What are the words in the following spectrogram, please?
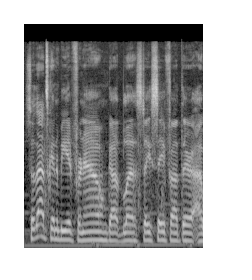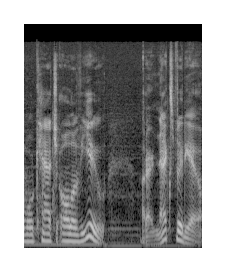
So that's going to be it for now. God bless. Stay safe out there. I will catch all of you on our next video.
